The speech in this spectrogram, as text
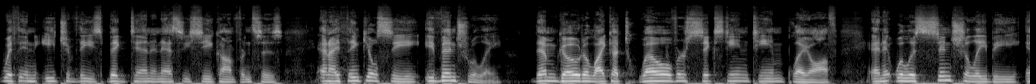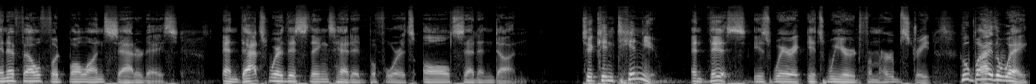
within each of these Big Ten and SEC conferences. And I think you'll see eventually them go to like a 12 or 16 team playoff, and it will essentially be NFL football on Saturdays. And that's where this thing's headed before it's all said and done to continue. And this is where it gets weird from Herbstreit, who, by the way,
